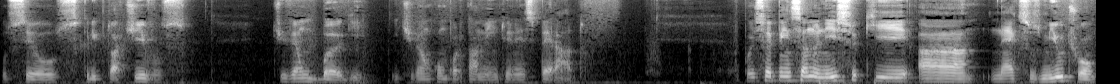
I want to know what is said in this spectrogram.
os seus criptoativos tiver um bug e tiver um comportamento inesperado. Pois foi pensando nisso que a Nexus Mutual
